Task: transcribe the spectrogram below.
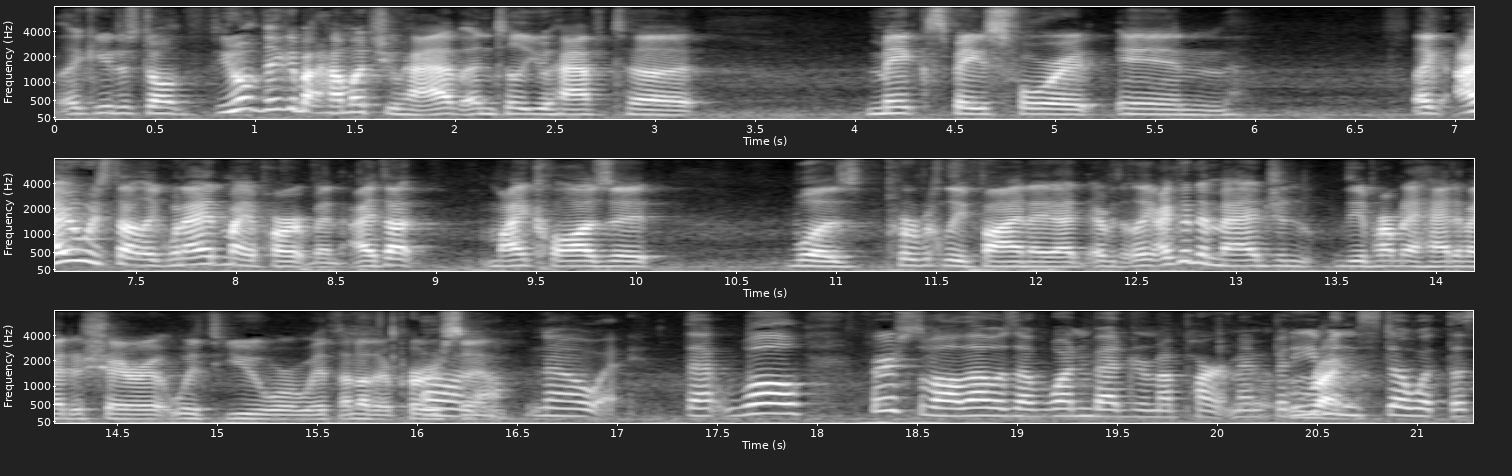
Like you just don't you don't think about how much you have until you have to make space for it in like I always thought like when I had my apartment, I thought my closet was perfectly fine. I had everything like I couldn't imagine the apartment I had if I had to share it with you or with another person. Oh, no. no way. That well, first of all, that was a one bedroom apartment, but even Right. still with the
